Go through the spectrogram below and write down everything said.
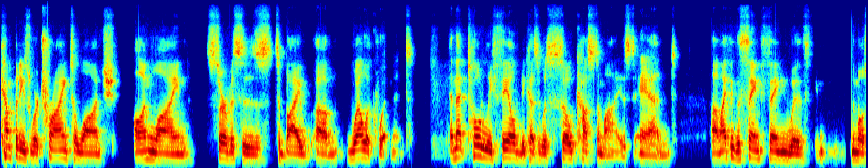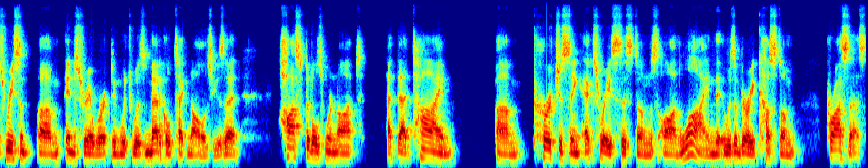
companies were trying to launch online services to buy um, well equipment. And that totally failed because it was so customized. And um, I think the same thing with the most recent um, industry I worked in, which was medical technology, is that hospitals were not at that time um, purchasing X-ray systems online. It was a very custom process.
